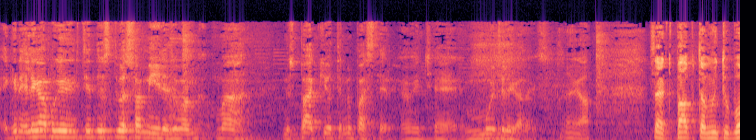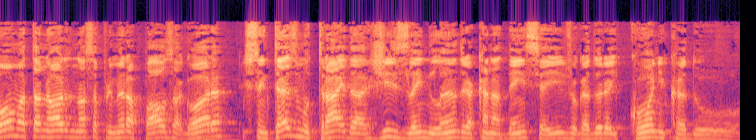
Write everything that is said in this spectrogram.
é legal porque a gente tem duas, duas famílias, uma, uma no SPAC e outra no Pasteur. Realmente é muito legal isso. Legal. Certo, o papo tá muito bom, mas tá na hora da nossa primeira pausa agora. Centésimo try da Ghislaine Landry, a canadense aí, jogadora icônica do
